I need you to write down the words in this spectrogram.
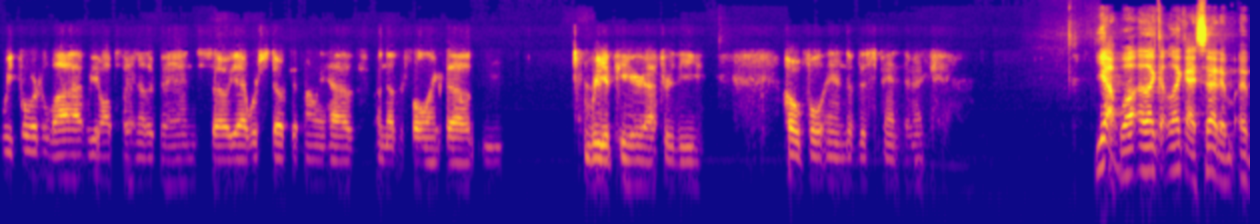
we toured a lot. We all play in other bands, so yeah, we're stoked to finally have another full length out and reappear after the hopeful end of this pandemic. yeah, well, like like I said, it, it,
